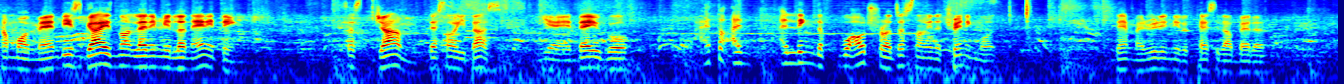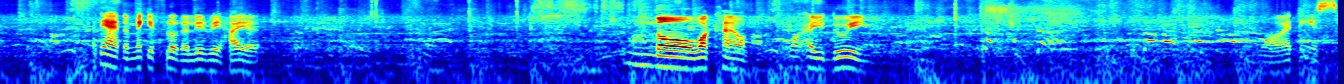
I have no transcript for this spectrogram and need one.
Come on, man. This guy is not letting me learn anything. Just jump. That's all he does. Yeah, there you go. I thought I, I linked the ultra just now in the training mode. Damn, I really need to test it out better. I think I have to make it float a little bit higher. No, what kind of... What are you doing? Wow, I think it's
